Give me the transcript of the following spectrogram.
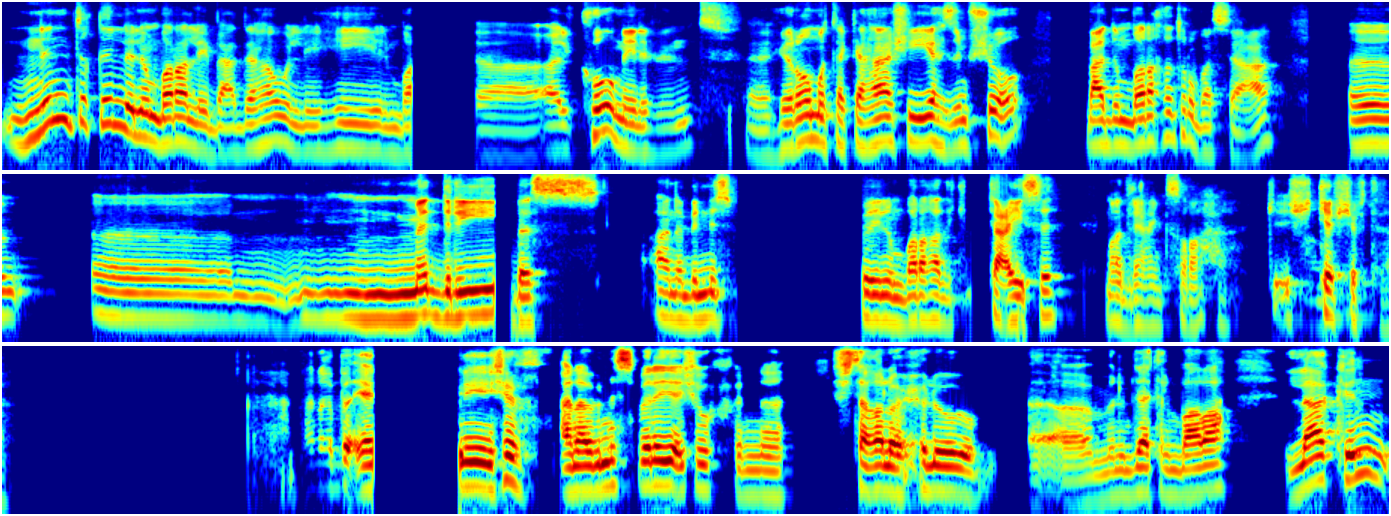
ننتقل للمباراة اللي بعدها واللي هي المباراة آه ال co-main event. آه هيرومو تاكاهاشي يهزم شو بعد مباراة اخذت ربع ساعة. أدري بس أنا بالنسبة لي المباراة هذه تعيسة. ما أدري عنك صراحة. كيف شفتها؟ أنا ب... يعني شوف أنا بالنسبة لي أشوف انه اشتغلوا حلو آه، من بداية المباراة. لكن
